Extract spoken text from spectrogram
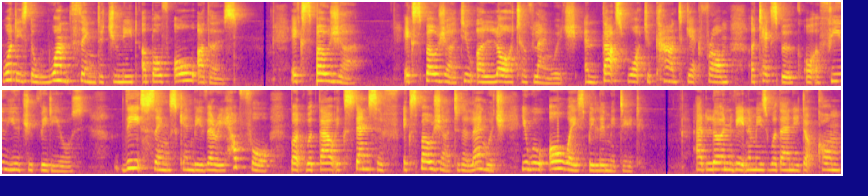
what is the one thing that you need above all others? Exposure. Exposure to a lot of language, and that's what you can't get from a textbook or a few YouTube videos. These things can be very helpful, but without extensive exposure to the language, you will always be limited. At learnvietnamesewithani.com,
